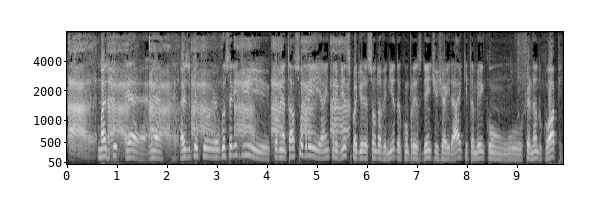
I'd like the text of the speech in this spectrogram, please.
ah, mas o que, ah, é, é, mas o que, que eu, eu, gostaria de comentar sobre a entrevista com a direção da Avenida, com o presidente Jair Aik, e também com o Fernando Cop,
